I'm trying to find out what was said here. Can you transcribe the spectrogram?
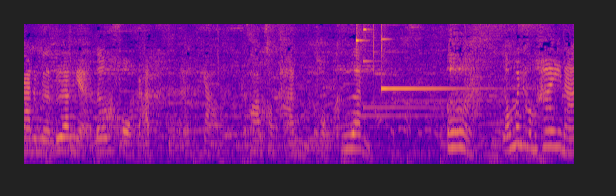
การดำเนินเรื่องเนี่ยเริ่มโฟกัสนะกับความสัมพันธ์ของเพื่อน เออ แล้วมันทำให้นะ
